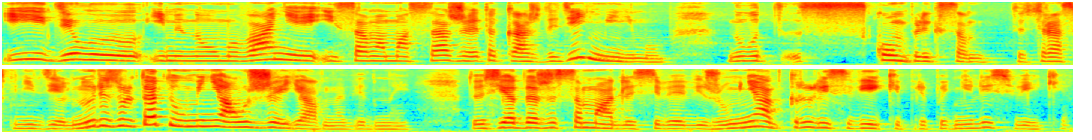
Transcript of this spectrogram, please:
И делаю именно умывание и самомассажи, это каждый день минимум. Ну вот с комплексом, то есть раз в неделю. Ну результаты у меня уже явно видны. То есть я даже сама для себя вижу. У меня открылись веки, приподнялись веки.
